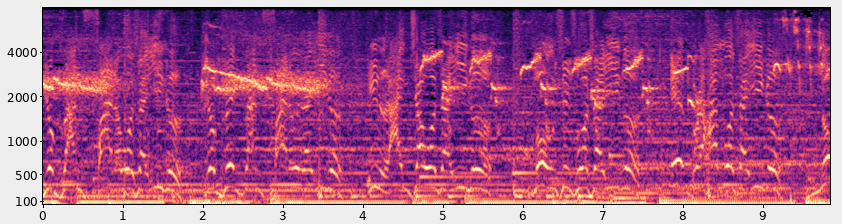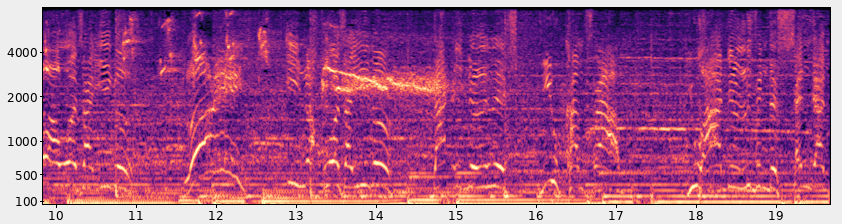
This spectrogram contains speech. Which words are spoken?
Your grandfather was an eagle. Your great grandfather was an eagle. Elijah was an eagle. Moses was an eagle. Abraham was an eagle. Noah was an eagle. Glory! Enoch was an eagle. That is the lineage you come from. You are the living descendant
